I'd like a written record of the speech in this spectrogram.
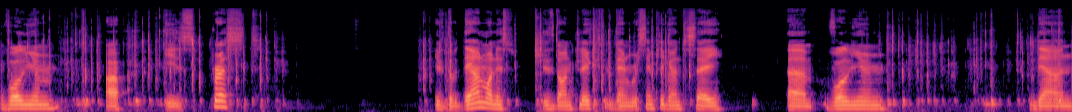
volume up is pressed. If the down one is, is done clicked, then we're simply going to say um, volume down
